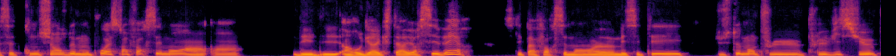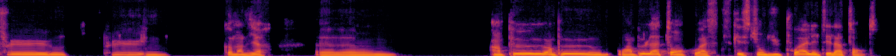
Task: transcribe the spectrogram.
cette conscience de mon poids, sans forcément un, des, un regard extérieur sévère. C'était pas forcément, mais c'était justement plus, plus vicieux, plus, plus, comment dire, un peu, un peu, un peu latent, quoi. Cette question du poids, elle était latente.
